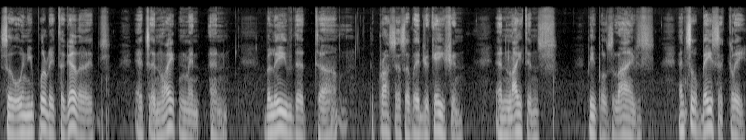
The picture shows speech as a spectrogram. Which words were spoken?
So when you put it together, it's, it's enlightenment and believe that um, the process of education enlightens people's lives. And so basically,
